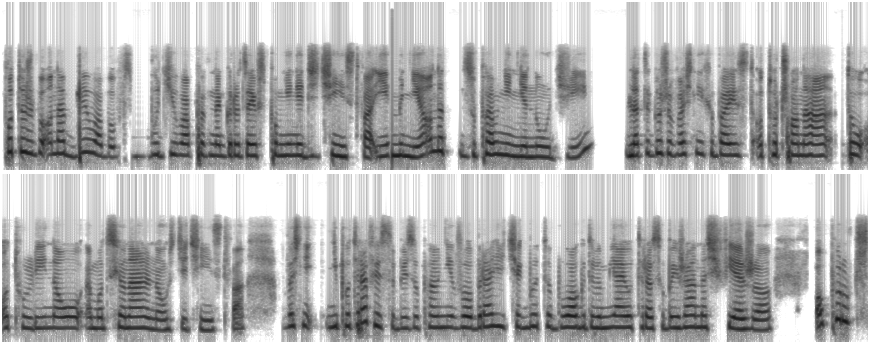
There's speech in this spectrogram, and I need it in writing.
po to, żeby ona była, bo wzbudziła pewnego rodzaju wspomnienie dzieciństwa i mnie ona zupełnie nie nudzi, dlatego że właśnie chyba jest otoczona tą otuliną emocjonalną z dzieciństwa. Właśnie nie potrafię sobie zupełnie wyobrazić, jakby to było, gdybym ja ją teraz obejrzała na świeżo. Oprócz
